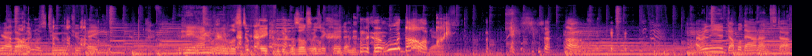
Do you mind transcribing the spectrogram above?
yeah, that one was too too fake. The end. it was too fake, but it was It also. was a good. Ooh, a dollar. Yeah. Shut up. I really need to double down on stuff.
